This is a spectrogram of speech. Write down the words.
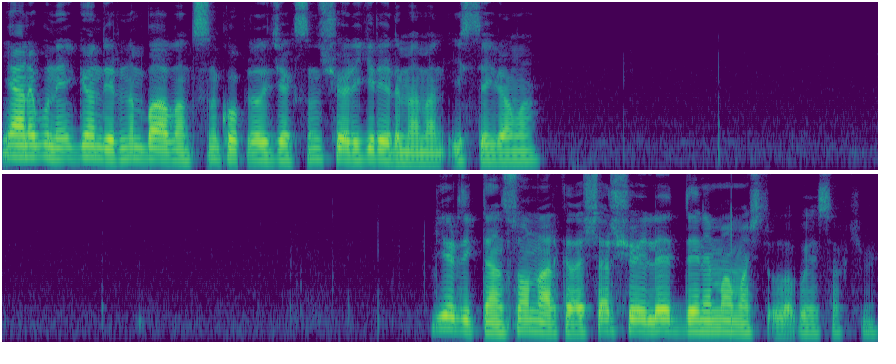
Yani bu ne? Gönderinin bağlantısını kopyalayacaksınız. Şöyle girelim hemen Instagram'a. Girdikten sonra arkadaşlar şöyle deneme amaçlı Ula bu hesap kimin?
